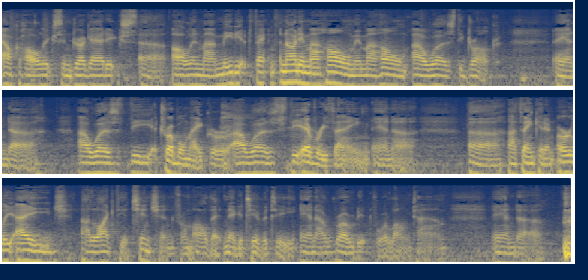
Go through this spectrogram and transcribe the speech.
alcoholics and drug addicts, uh, all in my immediate, family, not in my home. In my home, I was the drunk, and uh, I was the troublemaker. I was the everything, and uh, uh, I think at an early age, I liked the attention from all that negativity, and I wrote it for a long time, and. Uh,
